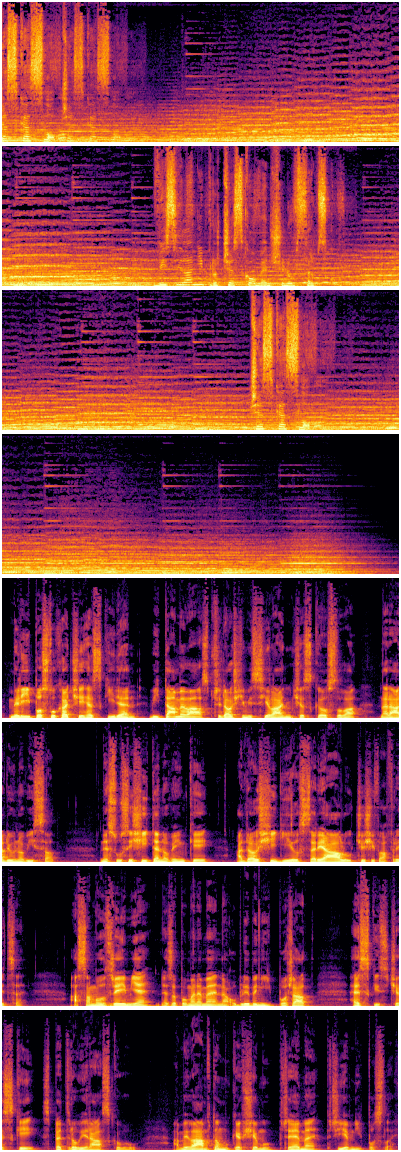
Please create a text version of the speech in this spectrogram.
České slovo. České slovo. Vysílání pro českou menšinu v Srbsku. České slovo. Milí posluchači, hezký den. Vítáme vás při dalším vysílání Českého slova na rádiu Nový Sad. Dnes uslyšíte novinky a další díl seriálu Češi v Africe. A samozřejmě nezapomeneme na oblíbený pořad Hezky z Česky s Petrou Jiráskovou. A my vám k tomu ke všemu přejeme příjemný poslech.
